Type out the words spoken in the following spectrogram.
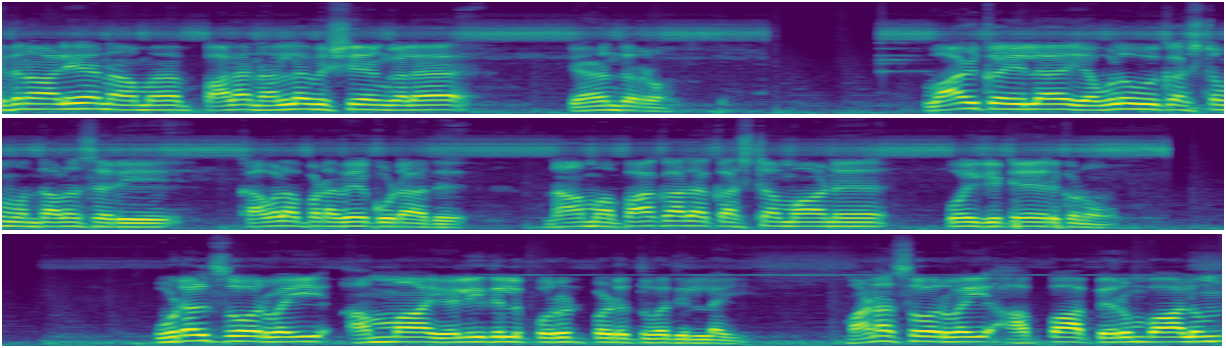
இதனாலேயே நாம் பல நல்ல விஷயங்களை இழந்துடுறோம். வாழ்க்கையில் எவ்வளவு கஷ்டம் வந்தாலும் சரி கவலைப்படவே கூடாது. நாம் பார்க்காத கஷ்டமானு போய்கிட்டே இருக்கணும். உடல் சோர்வை அம்மா எளிதில் பொருட்படுத்துவதில்லை. மனசோர்வை அப்பா பெரும்பாலும்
